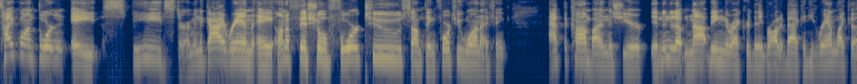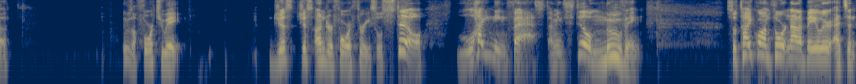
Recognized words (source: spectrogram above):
Tyquan Thornton, a speedster. I mean, the guy ran a unofficial 4-2 something, 4-2-1, I think, at the combine this year. It ended up not being the record. They brought it back and he ran like a it was a 4-2-8. Just just under 4-3. So still lightning fast. I mean, still moving. So Tyquan Thornton out of Baylor, that's an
